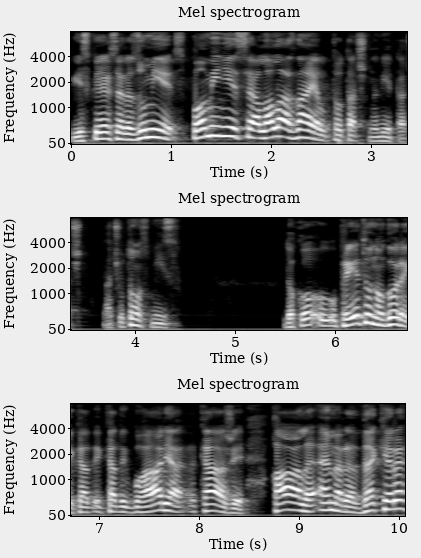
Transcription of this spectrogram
iz kojeg se razumije, spominje se, ali Allah zna je li to tačno, nije tačno. Znači u tom smislu. Dok u prijetovno gore, kad, kad Buharija kaže kale emere zekere,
